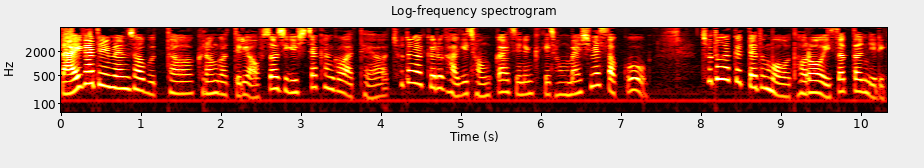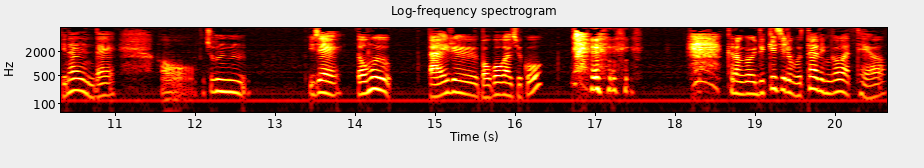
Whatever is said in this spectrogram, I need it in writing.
나이가 들면서부터 그런 것들이 없어지기 시작한 것 같아요. 초등학교를 가기 전까지는 그게 정말 심했었고, 초등학교 때도 뭐 덜어 있었던 일이긴 하는데, 어, 좀, 이제 너무 나이를 먹어가지고, 그런 걸 느끼지를 못하는 것 같아요.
